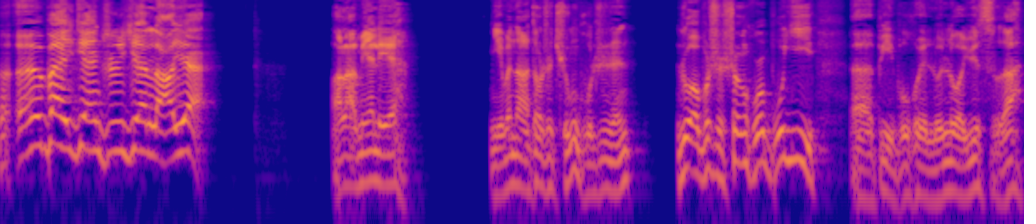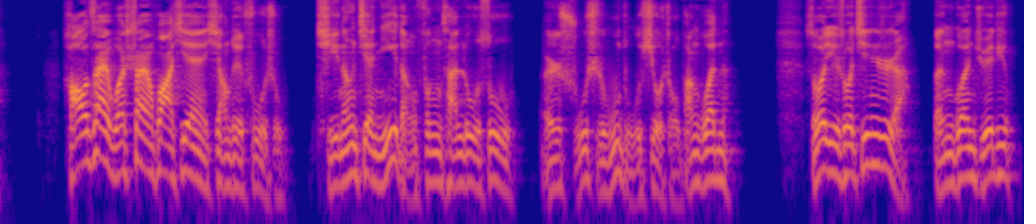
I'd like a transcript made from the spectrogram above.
呃，拜见知县老爷。好了，免礼。你们呢都是穷苦之人，若不是生活不易，呃，必不会沦落于此啊。好在我善化县相对富庶，岂能见你等风餐露宿而熟视无睹、袖手旁观呢？所以说，今日啊，本官决定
